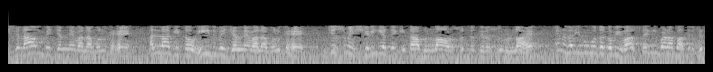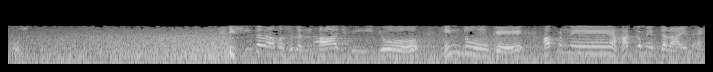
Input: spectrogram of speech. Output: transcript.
اسلام پہ چلنے والا ملک ہے، اللہ کی توحید پہ چلنے والا ملک ہے، جس میں شریعت کتاب اللہ اور سنت رسول اللہ ہے، ان غریبوں کو تو کبھی واسطے نہیں پڑا باطل پھر پوچھ اسی طرح مثلا آج بھی جو ہندوؤں کے اپنے حق میں دلائل ہیں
